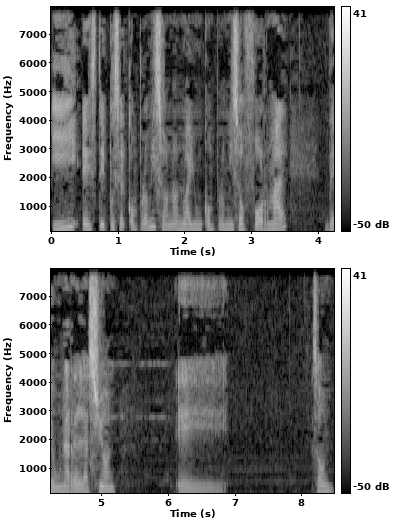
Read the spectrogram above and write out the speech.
y este pues el compromiso, ¿no? No hay un compromiso formal de una relación eh, son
